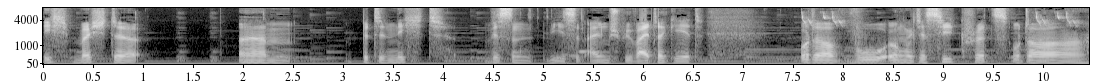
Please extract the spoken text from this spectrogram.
Ich möchte ähm, bitte nicht wissen, wie es in einem Spiel weitergeht, oder wo irgendwelche Secrets oder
